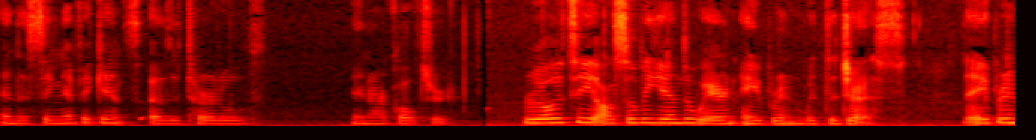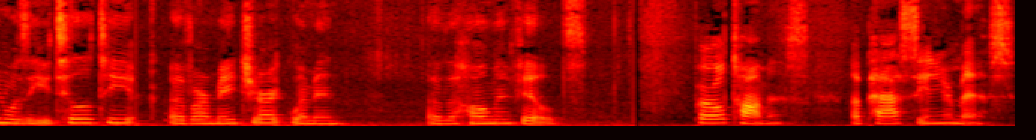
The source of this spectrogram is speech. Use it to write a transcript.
and the significance of the turtles in our culture. Royalty also began to wear an apron with the dress. The apron was a utility of our matriarch women of the home and fields. Pearl Thomas, a past senior miss,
